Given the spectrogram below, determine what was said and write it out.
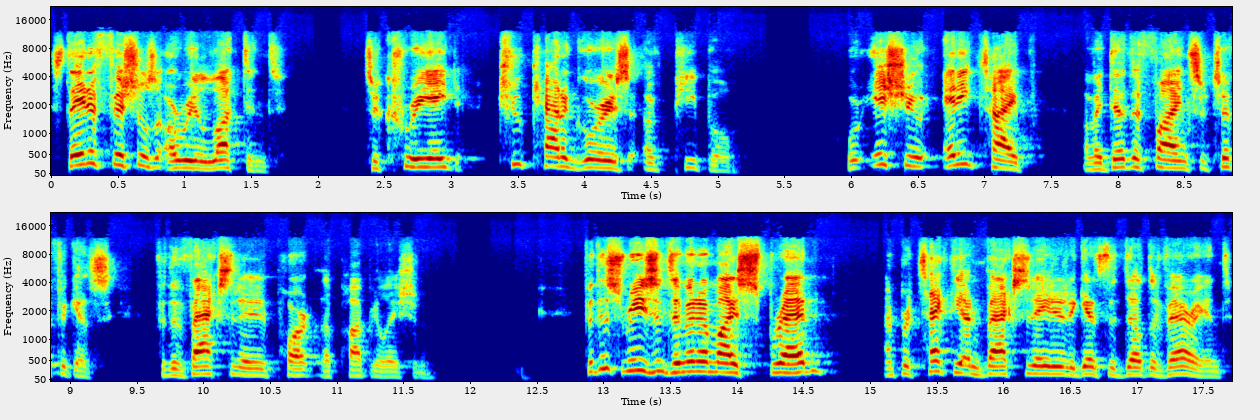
State officials are reluctant to create two categories of people or issue any type of identifying certificates for the vaccinated part of the population. For this reason, to minimize spread and protect the unvaccinated against the Delta variant,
